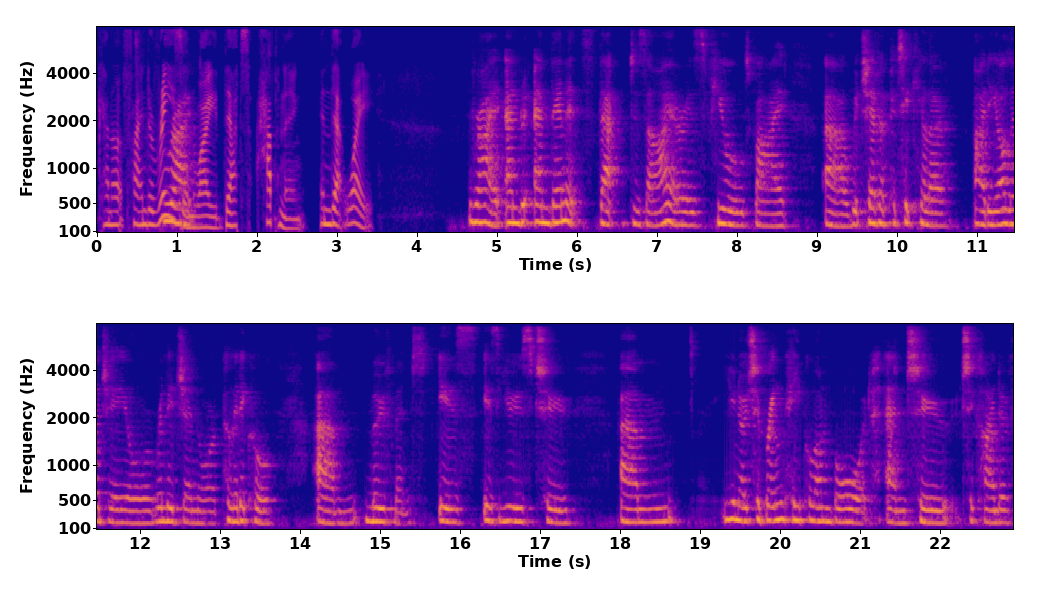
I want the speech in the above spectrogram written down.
cannot find a reason right. why that's happening in that way. Right, and and then it's that desire is fueled by uh, whichever particular ideology or religion or political um, movement is is used to um, you know to bring people on board and to to kind of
